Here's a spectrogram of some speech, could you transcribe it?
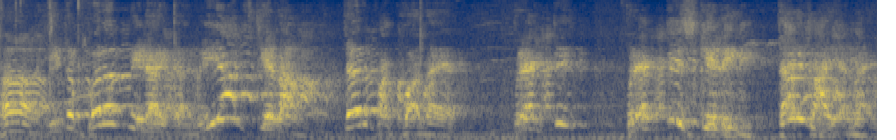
हा इथं परत निघायचा रियाज केला तर पखवाद आहे प्रॅक्टिस प्रॅक्टिस केली तर गायन आहे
